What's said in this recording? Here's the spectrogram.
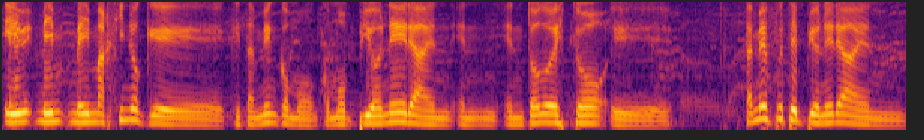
y me, me imagino que, que también como, como pionera en, en- en todo esto, eh, también fuiste pionera en,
